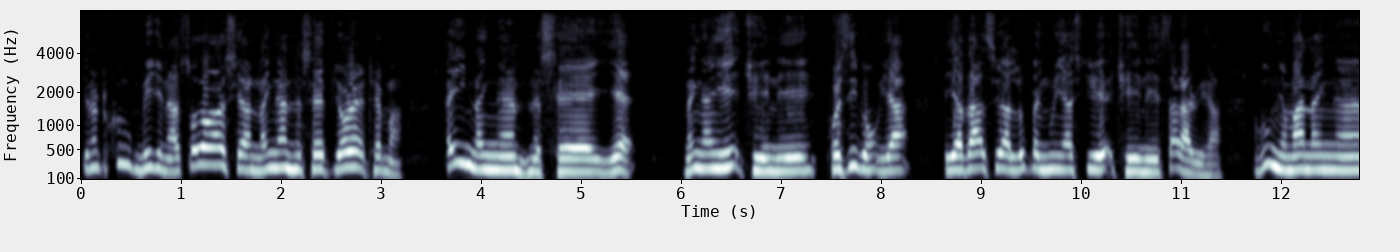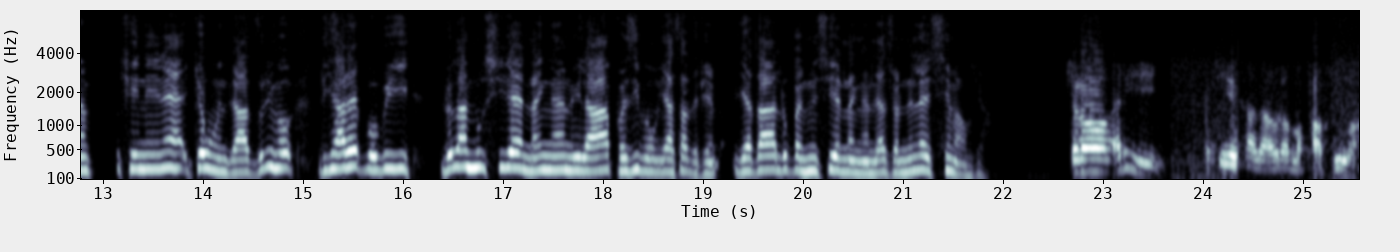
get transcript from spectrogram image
ကျွန်တော်တခုမေးချင်တာစောစောကဆရာနိုင်ငံ20ပြောတဲ့အထက်မှာအဲ့ဒီနိုင်ငံ20ရဲ့ နိုင်ငံရေးအခြေအနေဖွဲ့စည်းပုံအရအရသာအစိုးရလုတ်ပိုင်ခွင့်ရရှိတဲ့အခြေအနေစတာတွေဟာအခုမြန်မာနိုင်ငံအခြေအနေနဲ့အကျုံးဝင်တာသူတို့မဟုတ်ဒီဟာတဲ့ပို့ပြီးလွတ်လပ်မှုရှိတဲ့နိုင်ငံတွေလားဖွဲ့စည်းပုံရစသဖြင့်အရသာလုတ်ပိုင်ခွင့်ရှိတဲ့နိုင်ငံတွေလားဆိုတော့နည်းနည်းရှင်းပါအောင်ကြာကျွန်တော်အဲ့ဒီအစီအခံစာတော့မဖောက်ဘူးပါ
